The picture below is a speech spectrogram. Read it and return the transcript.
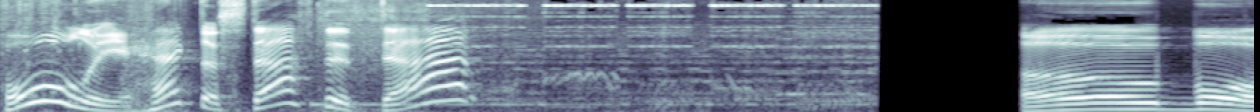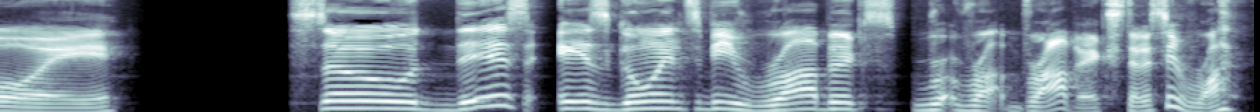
Holy heck, the staff did that? Oh boy. So this is going to be Robix. Ro- Ro- Robix? Did I say Rob?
